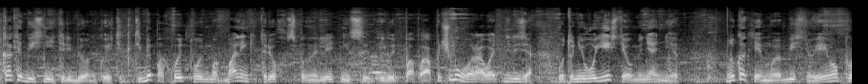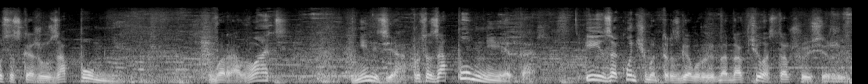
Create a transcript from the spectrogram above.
Как объяснить ребенку, если к тебе походит твой маленький трех с половиной сын и говорит, папа, а почему воровать нельзя? Вот у него есть, а у меня нет. Ну, как я ему объясню? Я ему просто скажу, запомни, воровать нельзя. Просто запомни это. И закончим этот разговор уже на, на всю оставшуюся жизнь.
